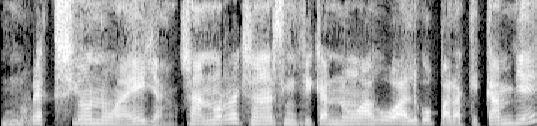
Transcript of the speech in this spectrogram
no reacciono a ella. O sea, no reaccionar significa no hago algo para que cambie,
